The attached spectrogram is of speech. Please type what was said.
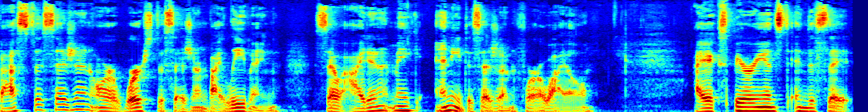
best decision or worst decision by leaving, so I didn't make any decision for a while. I experienced indeci-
